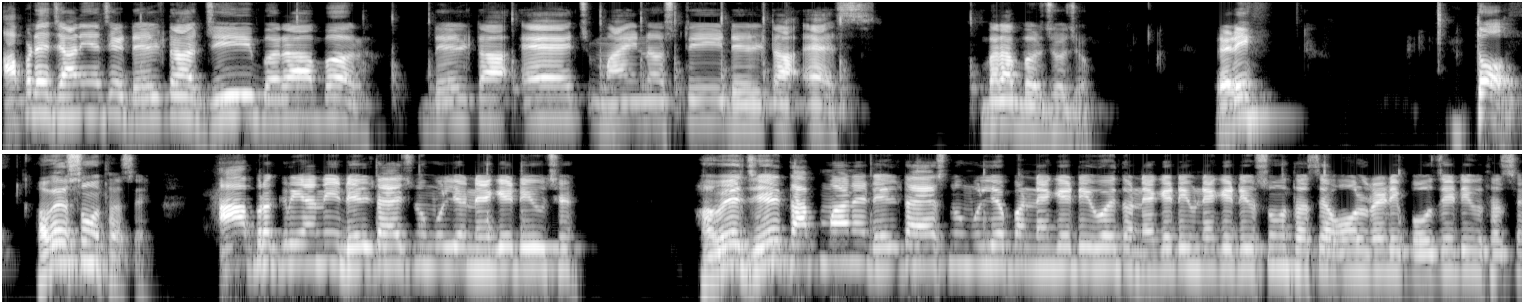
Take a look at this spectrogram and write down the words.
આપણે જાણીએ છીએ ડેલ્ટા જી બરાબર delta H minus T delta S. બરાબર જોજો. રેડી તો હવે શું થશે? આ પ્રક્રિયાની ડેલ્ટા એચનું મૂલ્ય નેગેટિવ છે. હવે જે તાપમાને ડેલ્ટા એસનું મૂલ્ય પણ નેગેટિવ હોય તો નેગેટિવ નેગેટિવ શું થશે? ઓલરેડી પોઝિટિવ થશે.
